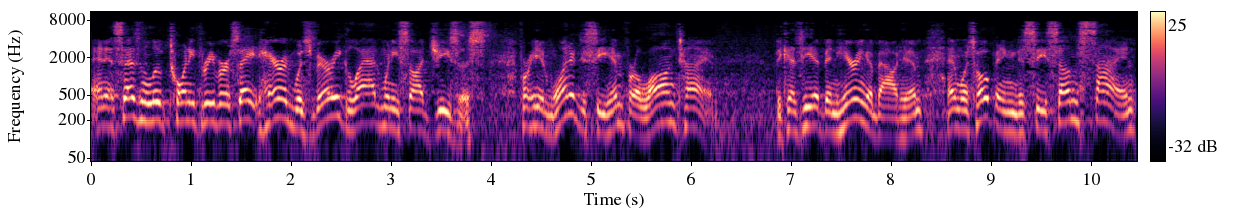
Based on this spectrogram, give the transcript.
And it says in Luke 23 verse 8, Herod was very glad when he saw Jesus, for he had wanted to see him for a long time, because he had been hearing about him and was hoping to see some sign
